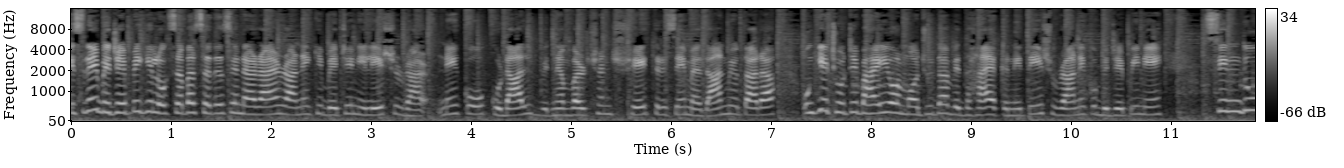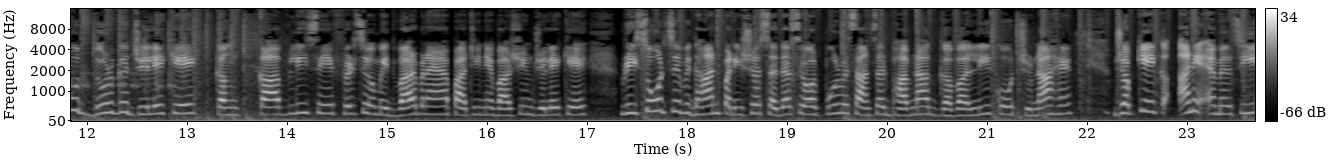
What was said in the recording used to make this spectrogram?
इसने बीजेपी के लोकसभा सदस्य नारायण राणे के बेटे नीलेश राणे को कुडाल निर्वाचन क्षेत्र से मैदान में उतारा। उनके छोटे भाई और मौजूदा विधायक नितेश राणे को बीजेपी ने सिंधु दुर्ग ज़िले के कंकावली से फिर से उम्मीदवार बनाया। पार्टी ने वाशिम ज़िले के रिसोर्ट से विधान परिषद सदस्य और पूर्व सांसद भावना गवाली को चुना है, जबकि एक अन्य एमएलसी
